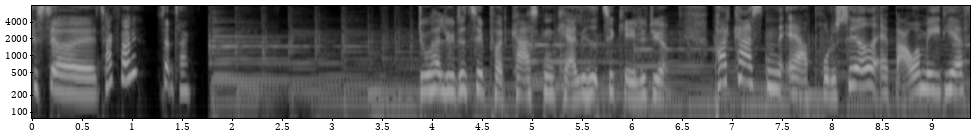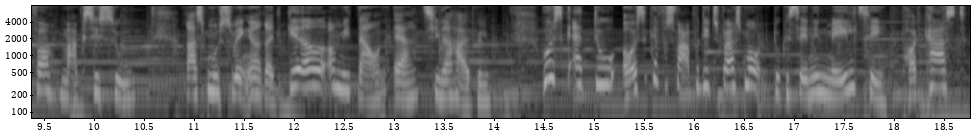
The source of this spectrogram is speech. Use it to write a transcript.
bestemt. Så øh, tak for det. Selv tak. Du har lyttet til podcasten Kærlighed til kæledyr. Podcasten er produceret af Bauer Media for Maxi Zoo. Rasmus Svinger redigeret, og mit navn er Tina Heibel. Husk, at du også kan få svar på dit spørgsmål. Du kan sende en mail til podcast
